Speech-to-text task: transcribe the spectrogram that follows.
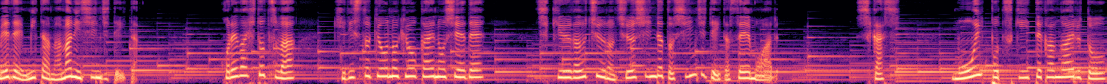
目で見たままに信じていた。これは一つは、キリスト教の教会の教えで、地球が宇宙の中心だと信じていたせいもある。しかし、もう一歩突き入って考えると、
